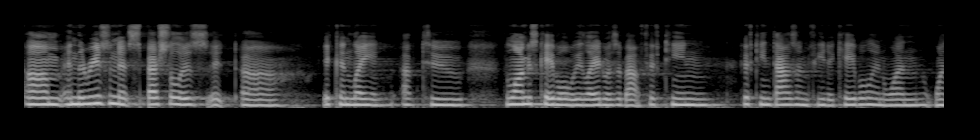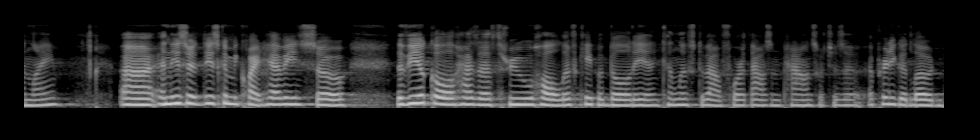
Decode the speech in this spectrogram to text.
Um, and the reason it's special is it, uh, it can lay up to, the longest cable we laid was about 15,000 15, feet of cable in one, one lay. Uh, and these, are, these can be quite heavy, so the vehicle has a through hull lift capability and can lift about 4,000 pounds, which is a, a pretty good load.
